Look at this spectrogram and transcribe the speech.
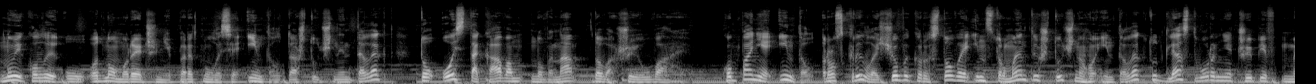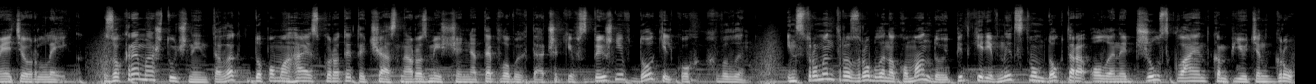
Ну і коли у одному реченні перетнулися Intel та штучний інтелект, то ось така вам новина до вашої уваги. Компанія Intel розкрила, що використовує інструменти штучного інтелекту для створення чипів Meteor Lake. Зокрема, штучний інтелект допомагає скоротити час на розміщення теплових датчиків з тижнів до кількох хвилин. Інструмент розроблено командою під керівництвом доктора Олени Джу з Client Computing Group.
